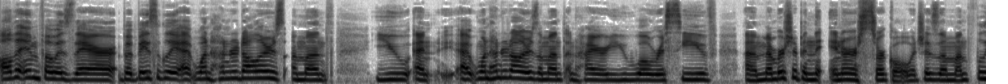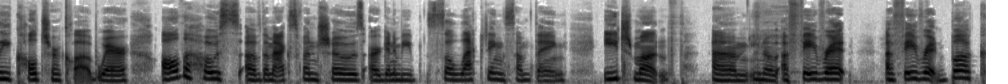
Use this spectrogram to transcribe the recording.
All the info is there. But basically, at $100 a month, you and at $100 a month and higher, you will receive membership in the Inner Circle, which is a monthly culture club where all the hosts of the Max Fun shows are going to be selecting something each month. Um, you know, a favorite a favorite book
